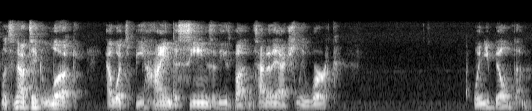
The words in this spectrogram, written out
let's now take a look at what's behind the scenes of these buttons. How do they actually work? When you build them.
